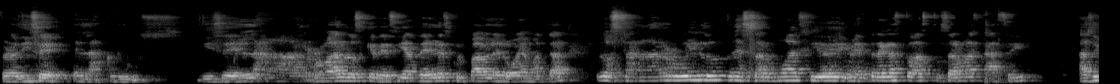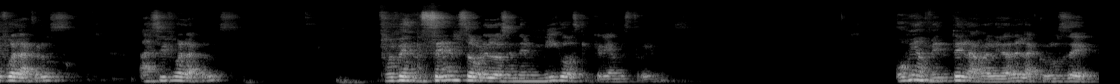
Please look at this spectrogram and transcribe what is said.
Pero dice, en la cruz, dice, él agarró a los que decían de él es culpable, lo voy a matar. Los agarró y los desarmó así de, y me entregas todas tus armas. Así, así fue la cruz. Así fue la cruz fue vencer sobre los enemigos que querían destruirnos. Obviamente la realidad de la cruz de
